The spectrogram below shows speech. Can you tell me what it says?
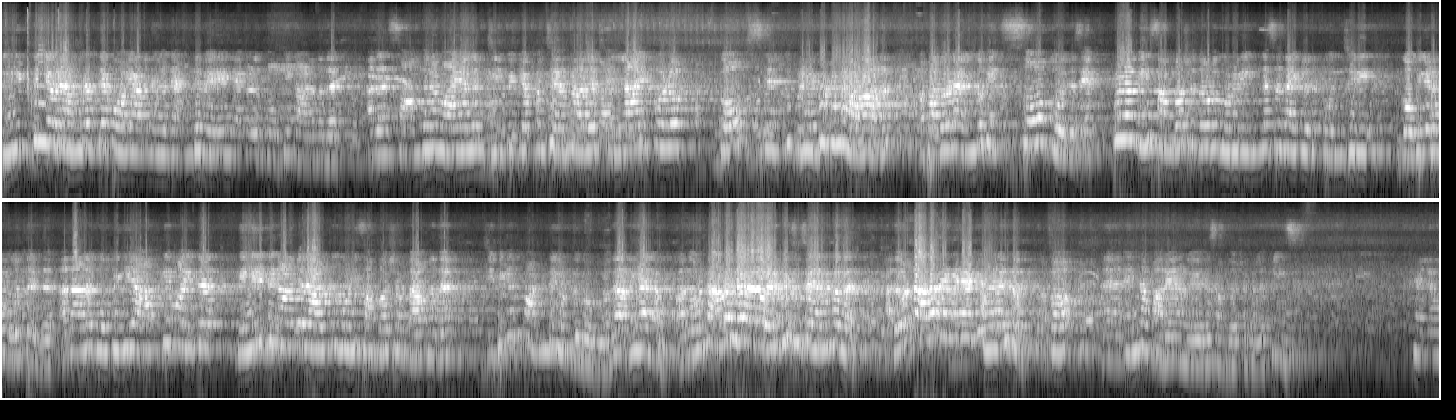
വീട്ടിലെ ഒരു അംഗത്തെ പോലെയാണ് നിങ്ങൾ രണ്ടുപേരെയും ഞങ്ങൾ നോക്കി കാണുന്നത്. അത് സാന്ത്വനമായാലും ജീവിക്കൊപ്പം ചേർന്നാലും എല്ലായ്പ്പോഴും ഒരാളാണ് അപ്പൊ അതോടെ ലുക്കിംഗ് സോ ഗോജസ് എപ്പോഴും ഈ സന്തോഷത്തോട് കൂടി ഒരു ഇന്നസെന്റ് ആയിട്ടുള്ള ഒരു പുഞ്ചിരി ഗോപികയുടെ മുഖത്തുണ്ട്. അതാണ് ഗോപികയെ ആദ്യമായിട്ട് നേരിട്ട് കാണുന്ന ഒരാൾക്ക് കൂടി സന്തോഷം ഉണ്ടാവുന്നത്. ജീവിക്ക് പണ്ടേ ഉണ്ട് തോന്നുന്നു. അത് അറിയാലോ അതുകൊണ്ടാണല്ലോ അവർ ഒരുമിച്ച് ചേർന്നത്. അതുകൊണ്ട് അവരെങ്ങനെയൊക്കെ ആയിരുന്നു അപ്പൊ എന്താ പറയാനുള്ള ഒരു സന്തോഷമല്ല പ്ലീസ് ഹലോ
